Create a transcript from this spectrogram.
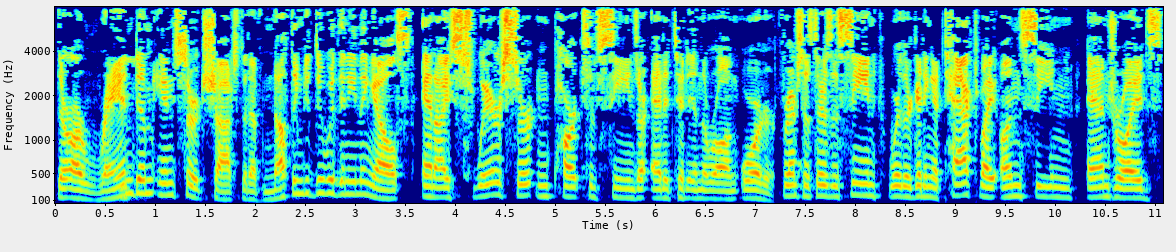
There are random insert shots that have nothing to do with anything else, and I swear certain parts of scenes are edited in the wrong order. For instance, there's a scene where they're getting attacked by unseen androids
